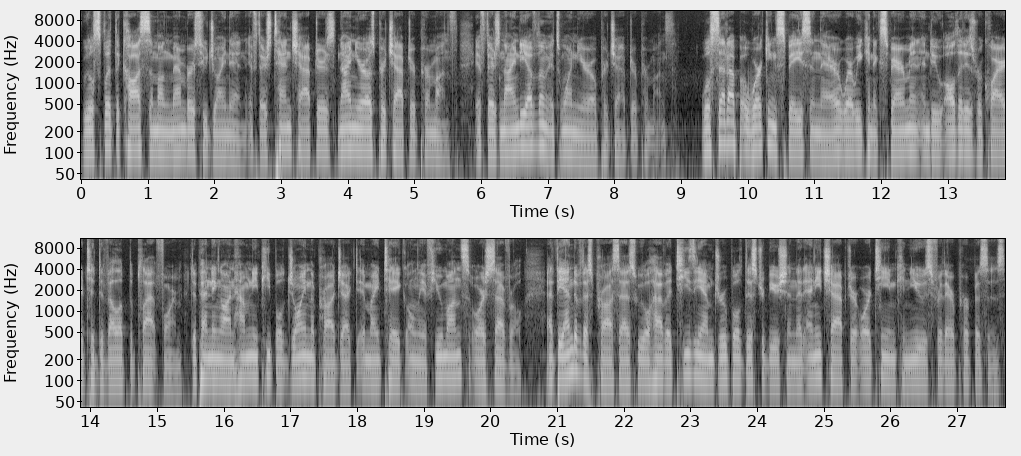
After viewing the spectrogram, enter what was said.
We will split the costs among members who join in. If there's 10 chapters, 9 euros per chapter per month. If there's 90 of them, it's 1 euro per chapter per month. We'll set up a working space in there where we can experiment and do all that is required to develop the platform. Depending on how many people join the project, it might take only a few months or several. At the end of this process, we will have a TZM Drupal distribution that any chapter or team can use for their purposes.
